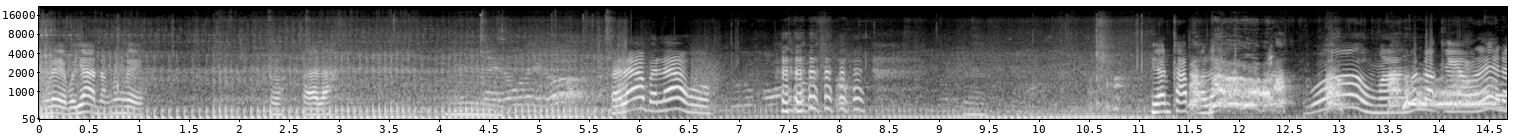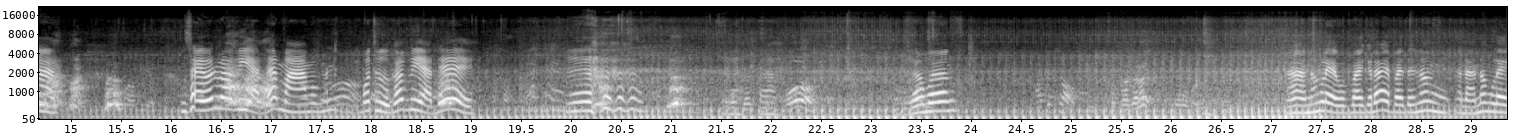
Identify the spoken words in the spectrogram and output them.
นังแหละบ่ญาตินักนั่งแหละเออไปละอืมไปแล้วไปแล้วโหเพียนครับเอาแล้วว้าวมามันมาแกวเลยนะใส่มันมาเบียดแล้วมามันบ่ถือก็เบียดเด้ เออแล้วเบิ่งอ่าน้องแหล่ไปก็ได้ไปแต่น้องอันนั้นน้องแหล่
